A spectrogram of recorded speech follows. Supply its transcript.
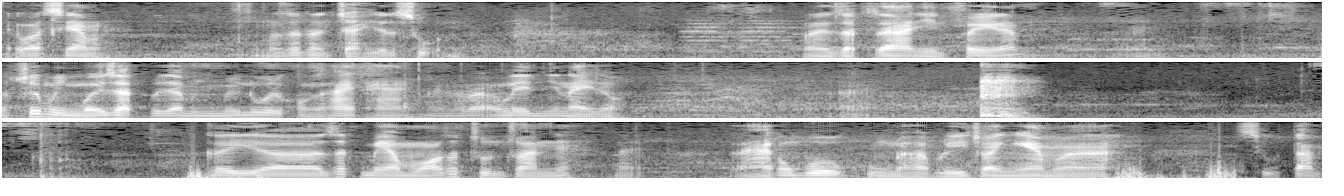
Để các bác xem này. nó rất là chảy rất là sụn. Này giặt ra nhìn phê lắm. Đấy. trước mình mới giặt bây giờ mình mới nuôi được khoảng 2 tháng. Nó đã lên như này rồi. Cây uh, rất méo mó rất trùn tròn nhé. Đấy. giá cũng vô cùng là hợp lý cho anh em uh, sưu tầm.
